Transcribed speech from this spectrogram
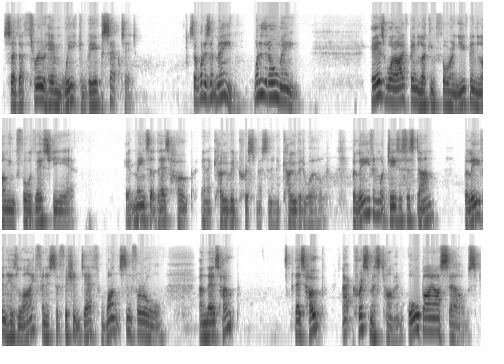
so that through him we can be accepted. So, what does it mean? What does it all mean? Here's what I've been looking for and you've been longing for this year. It means that there's hope in a COVID Christmas and in a COVID world. Believe in what Jesus has done, believe in his life and his sufficient death once and for all, and there's hope. There's hope at Christmas time, all by ourselves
